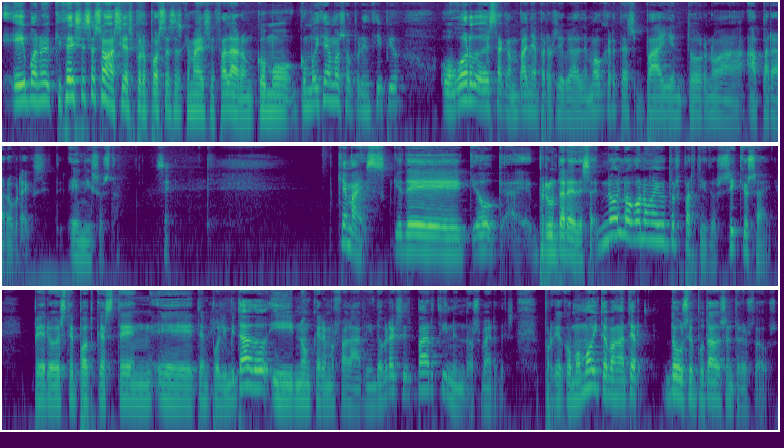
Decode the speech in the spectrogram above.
E, bueno, quizáis esas son así as propostas das que máis se falaron. Como, como dicíamos ao principio, o gordo desta campaña para os liberaldemócratas vai en torno a, a parar o Brexit. En iso está. Sí. Que máis? Que de, que, oh, preguntaredes. No, logo non hai outros partidos. Sí que os hai. Pero este podcast ten eh, tempo limitado e non queremos falar nin do Brexit Party nin dos verdes. Porque como moito van a ter dous deputados entre os dous.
